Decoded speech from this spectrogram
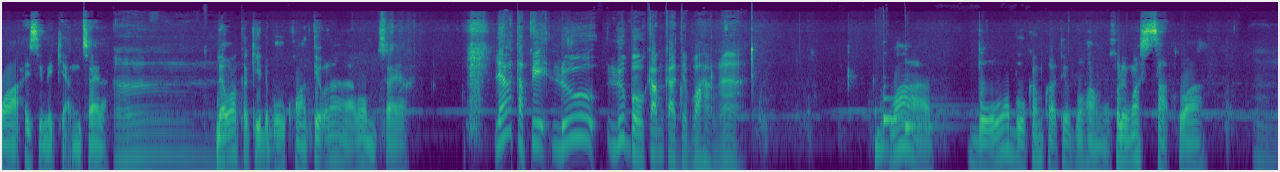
花，係是咪見唔知啦？嗯，你我家己都冇看到啦，我唔知啊。你特別 Lu Lu 部金價就冇行啊？哇！冇啊，冇金價就冇行，可能我殺哇。嗯，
